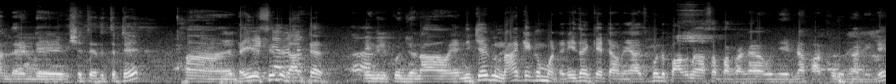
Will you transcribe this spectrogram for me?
அந்த ரெண்டு விஷயத்தை எடுத்துட்டு தயவு செய்து டாக்டர் எங்களுக்கு கொஞ்சம் நான் நீ கேட்கணும் நான் கேட்க மாட்டேன். நீ தான் கேட்டாங்க என் ஹஸ்பண்ட் பார்க்கணும்னு ஆசைப்பட்றாங்க. கொஞ்சம் என்ன பார்க்க விடுங்க அப்படின்ட்டு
